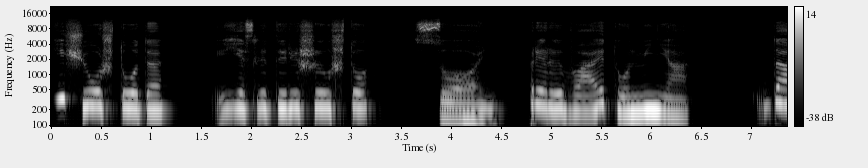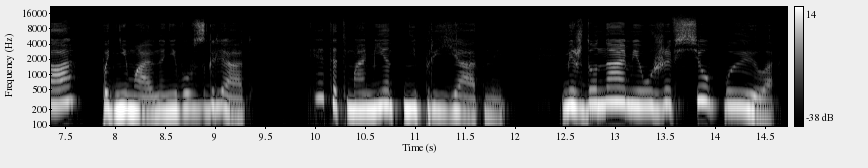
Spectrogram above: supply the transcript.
еще что-то. Если ты решил, что... Сонь, прерывает он меня. Да, поднимаю на него взгляд. Этот момент неприятный. Между нами уже все было —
